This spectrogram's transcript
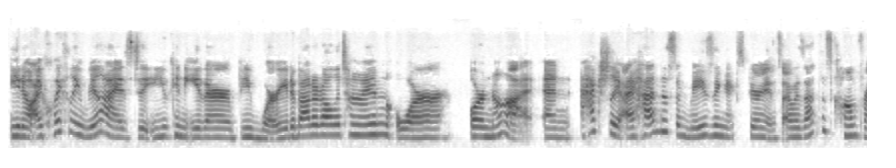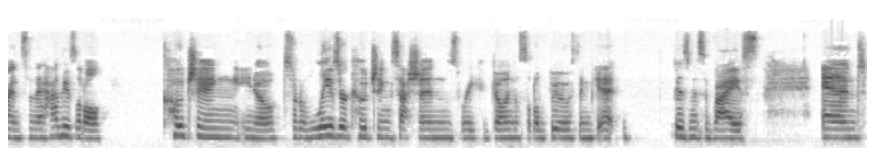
you know, I quickly realized that you can either be worried about it all the time or or not. And actually, I had this amazing experience. I was at this conference and they had these little coaching, you know, sort of laser coaching sessions where you could go in this little booth and get business advice. And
